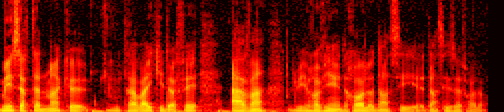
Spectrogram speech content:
Mais certainement que tout le travail qu'il a fait avant lui reviendra dans ces œuvres-là.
